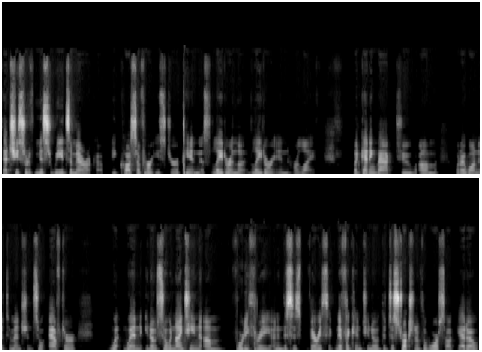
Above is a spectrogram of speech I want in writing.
that she sort of misreads America because of her East Europeanness later in the later in her life. But getting back to um, what I wanted to mention, so after when you know, so in 1943, um, and this is very significant, you know, the destruction of the Warsaw Ghetto,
